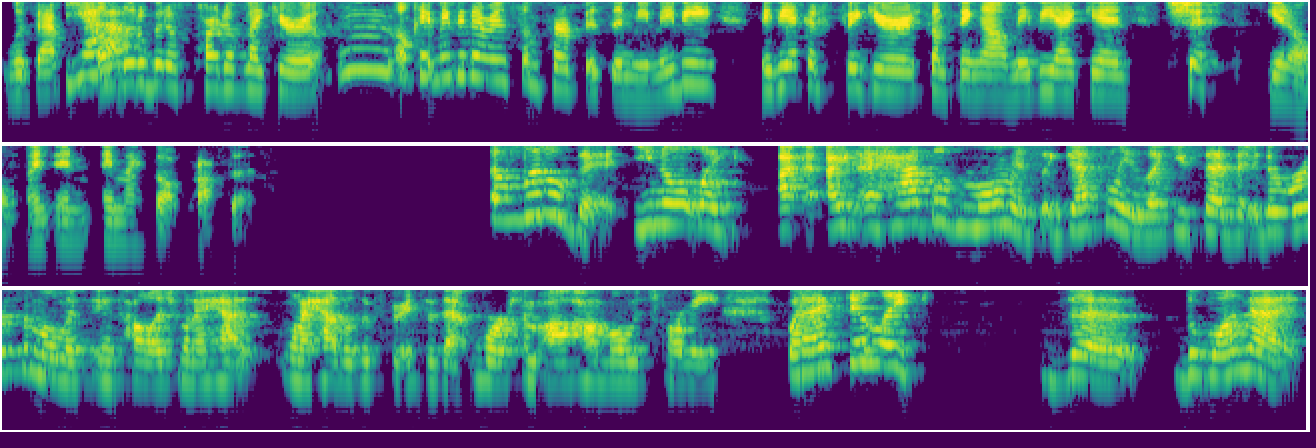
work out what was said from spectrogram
Was that yeah. a little bit of part of like your mm, okay maybe there is some purpose in me maybe maybe I could figure something out maybe I can shift you know in, in, in my thought process. A little bit, you know, like I, I, had those moments, like definitely, like you said, there, there, were some moments in college when I had when I had those experiences that were some aha moments for me. But I feel like the the one that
